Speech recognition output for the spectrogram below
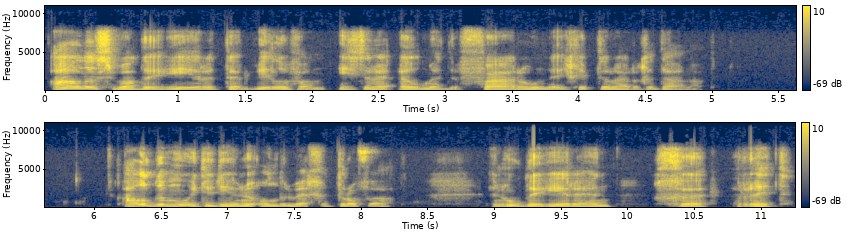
alles wat de Heere ter wille van Israël met de farao en de Egyptenaren gedaan had. Al de moeite die hun onderweg getroffen had. En hoe de Heere hen gered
